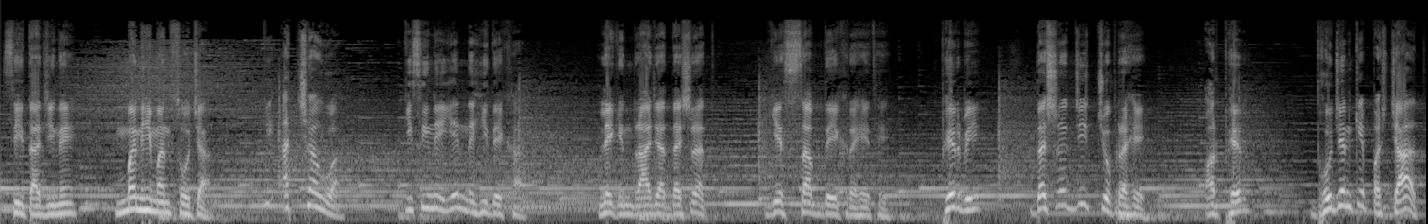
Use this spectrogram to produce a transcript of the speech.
सीता जी ने मन ही मन सोचा कि अच्छा हुआ, किसी ने ये नहीं देखा। लेकिन राजा दशरथ ये सब देख रहे थे। फिर भी दशरथ जी चुप रहे और फिर भोजन के पश्चात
